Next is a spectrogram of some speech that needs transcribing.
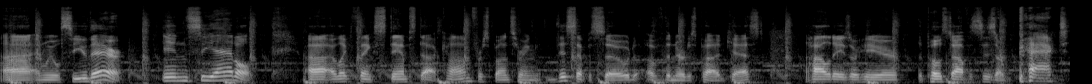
Uh, and we will see you there in Seattle. Uh, I'd like to thank Stamps.com for sponsoring this episode of the Nerdist Podcast. The holidays are here, the post offices are packed.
